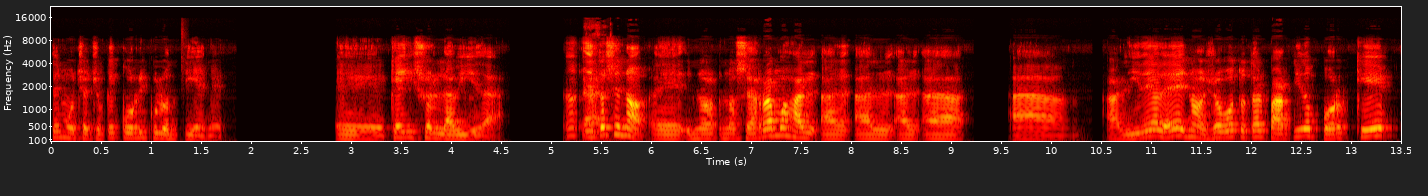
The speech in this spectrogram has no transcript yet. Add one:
este muchacho qué currículum tiene, qué hizo en la vida. Entonces no, eh, nos cerramos al, al, al, a, a, a, la idea de, no, yo voto tal partido porque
